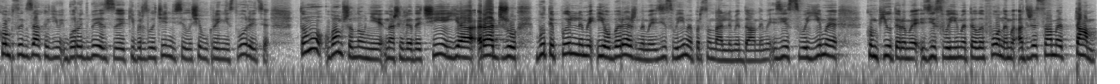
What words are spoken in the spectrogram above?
комплексних заходів боротьби з кіберзлочинністю лише в Україні створюється. Тому вам, шановні наші глядачі, я раджу бути пильними і обережними зі своїми персональними даними, зі своїми комп'ютерами, зі своїми телефонами, адже саме там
